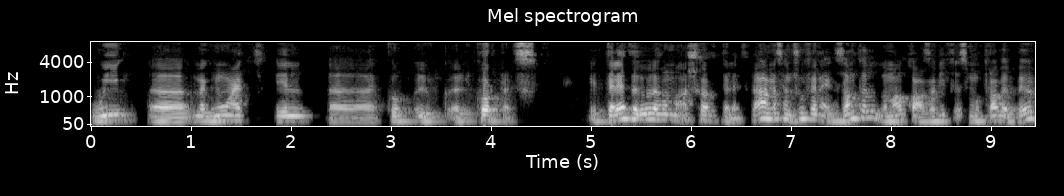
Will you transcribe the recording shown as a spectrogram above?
ومجموعه ال corporates الثلاثه دول هم أشهر ثلاثة تعال مثلا نشوف هنا example لموقع ظريف اسمه Travelbird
